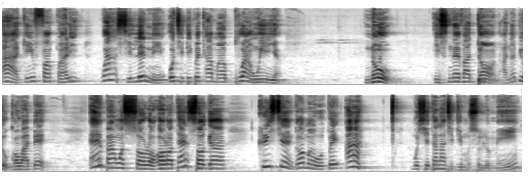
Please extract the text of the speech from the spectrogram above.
A kì í fọn parí wáàsí lẹ́nìí ó ti di pé ká máa bú àwọn èèyàn. No it's never done. Ànábì ò kọ́ wa bẹ́ẹ̀ ẹ bá wọn sọ̀rọ̀ ọ̀rọ̀ tẹ́ sọ gan christian gan mọ̀ wò pé ah mo ṣetán láti di mùsùlùmí.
